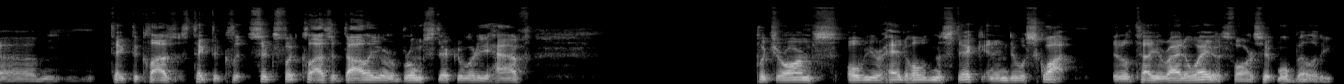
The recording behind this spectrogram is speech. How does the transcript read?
um, take the closet, take the cl- six foot closet dolly or a broomstick or what do you have. Put your arms over your head holding the stick and then do a squat. It'll tell you right away as far as hip mobility.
